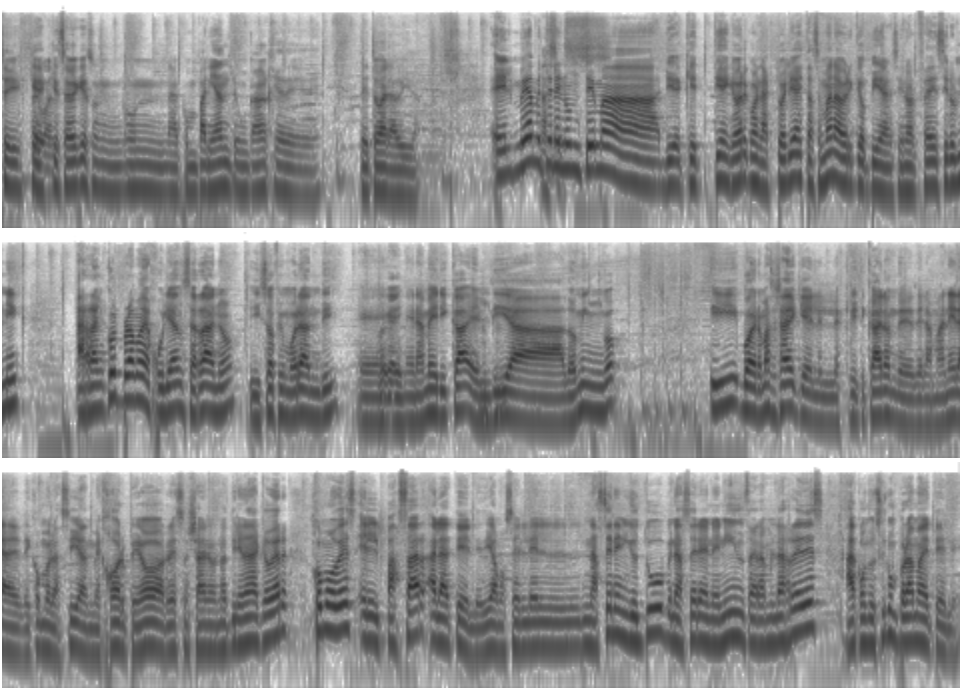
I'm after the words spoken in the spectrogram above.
Sí, que, se ve que es un, un acompañante, un canje de, de toda la vida. El- me voy a meter Así en un es. tema que tiene que ver con la actualidad de esta semana, a ver qué opina el señor Fede Cirulnik. Arrancó el programa de Julián Serrano y Sofi Morandi en, en América el día domingo. Y bueno, más allá de que les criticaron de, de la manera de, de cómo lo hacían, mejor, peor, eso ya no, no tiene nada que ver. ¿Cómo ves el pasar a la tele? Digamos, el, el nacer en YouTube, nacer en, en Instagram, en las redes, a conducir un programa de tele.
